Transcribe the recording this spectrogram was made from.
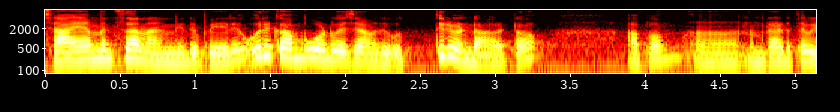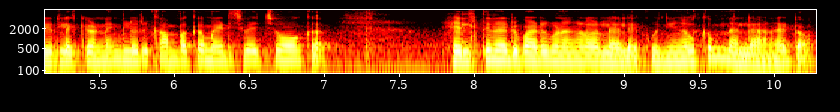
ചായ മൻസാറാണ് ഇതിന്റെ പേര്. ഒരു കമ്പ് കൊണ്ട് വെച്ചാൽ മതി. ഒത്തിരി ഉണ്ടാകും കേട്ടോ. അപ്പം നമ്മുടെ അടുത്ത വീട്ടിലൊക്കെ ഉണ്ടെങ്കിൽ ഒരു കമ്പൊക്കെ മേടിച്ച് വെച്ച് നോക്ക്. ഹെൽത്തിന് ഒരുപാട് ഗുണങ്ങളുള്ളതല്ലേ? കുഞ്ഞുങ്ങൾക്കും നല്ലതാണ് കേട്ടോ.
